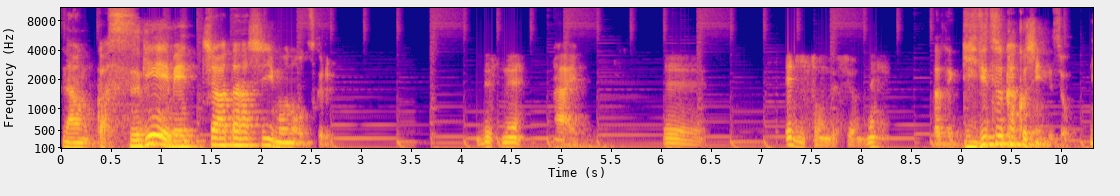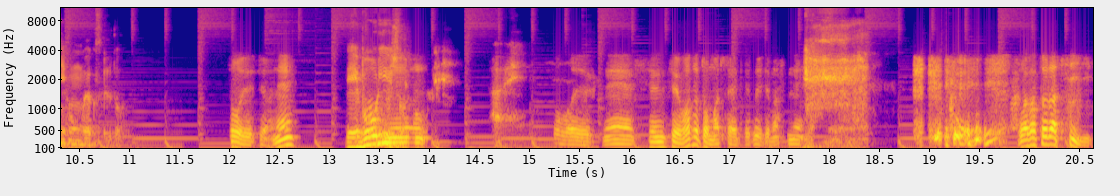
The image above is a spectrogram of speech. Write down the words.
なんかすげえめっちゃ新しいものを作る。ですね。はい。えーエジソンですよね。だって技術革新ですよ。日本語訳すると。そうですよね。レボリューション。うんはい。そうですね。先生、わざと間違えてくれてますね。わざとらしい。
